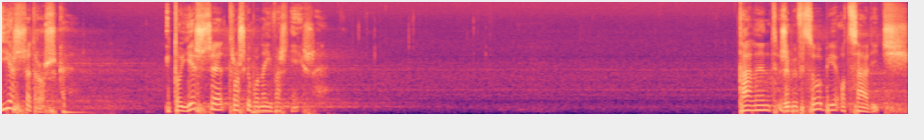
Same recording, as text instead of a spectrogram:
i jeszcze troszkę. I to jeszcze troszkę było najważniejsze. Talent, żeby w sobie ocalić,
